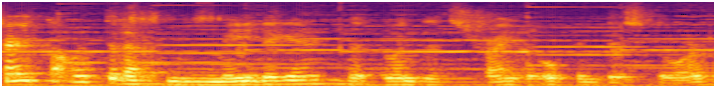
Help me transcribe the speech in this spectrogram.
try talking to that maid again, that one that's trying to open this door.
